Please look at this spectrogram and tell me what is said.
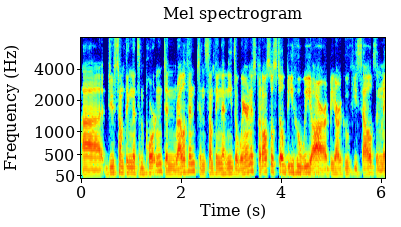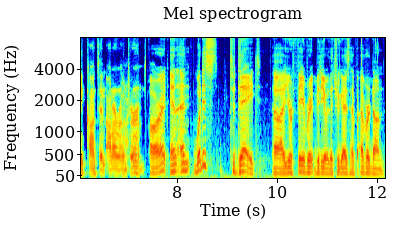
uh, do something that's important and relevant and something that needs awareness, but also still be who we are, be our goofy selves, and make content on our own terms. All right, and and what is to date uh, your favorite video that you guys have ever done?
